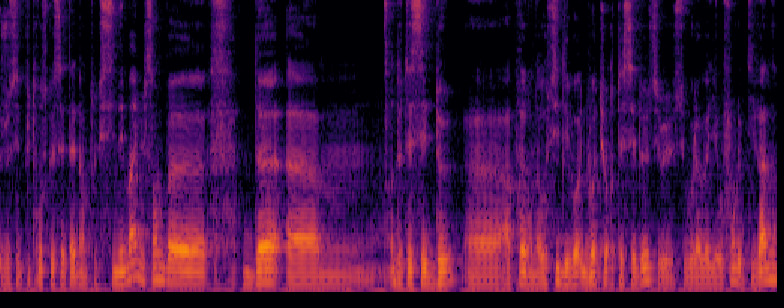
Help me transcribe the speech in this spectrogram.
je sais plus trop ce que c'était, dans le truc cinéma, il me semble, de, de TC2. après, on a aussi des une voiture TC2, si, si, vous la voyez au fond, le petit van.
